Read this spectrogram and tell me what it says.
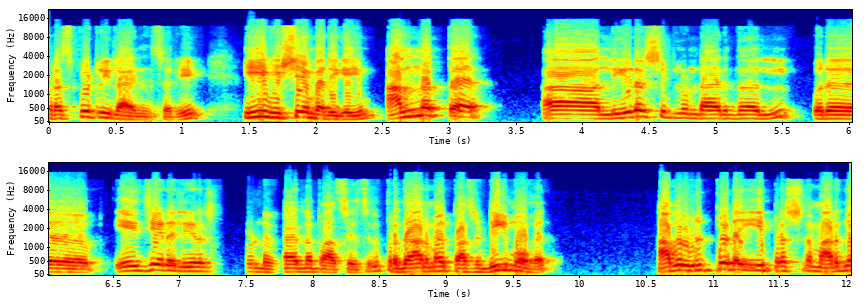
പ്രസ്പിറ്ററിയിലായാലും ശരി ഈ വിഷയം വരികയും അന്നത്തെ ലീഡർഷിപ്പിൽ ഉണ്ടായിരുന്നതിൽ ഒരു എ ജിയുടെ ലീഡർഷിപ്പിൽ ഉണ്ടായിരുന്ന പാസ്റ്റേഴ്സിൽ പ്രധാനമായി പാസ്റ്റർ ഡി മോഹൻ. അവർ ഉൾപ്പെടെ ഈ പ്രശ്നം അറിഞ്ഞ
